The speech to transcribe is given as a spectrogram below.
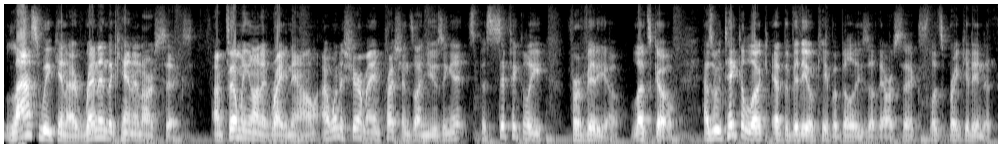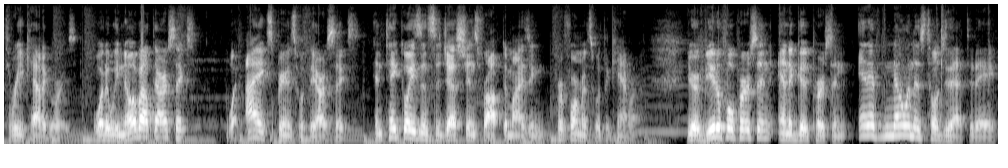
Last weekend, I rented the Canon R6. I'm filming on it right now. I want to share my impressions on using it specifically for video. Let's go. As we take a look at the video capabilities of the R6, let's break it into three categories. What do we know about the R6? What I experienced with the R6 and takeaways and suggestions for optimizing performance with the camera. You're a beautiful person and a good person. And if no one has told you that today,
